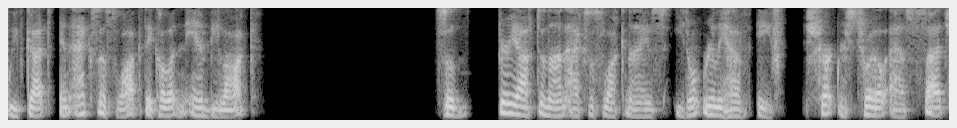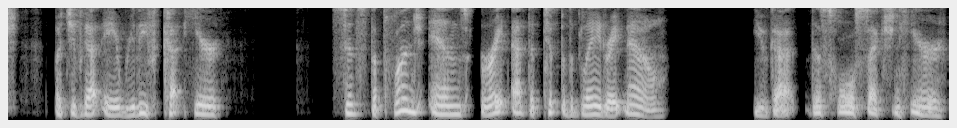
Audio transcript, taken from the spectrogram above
We've got an axis lock, they call it an ambi lock. So, very often on axis lock knives, you don't really have a sharpness choil as such, but you've got a relief cut here since the plunge ends right at the tip of the blade right now, you've got this whole section here.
